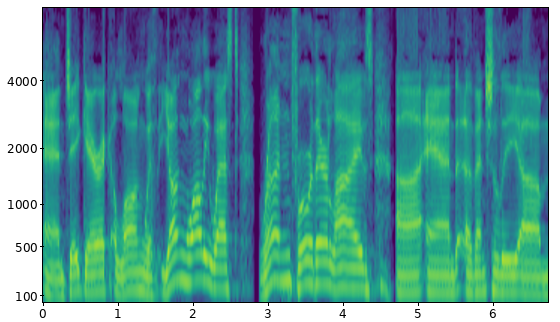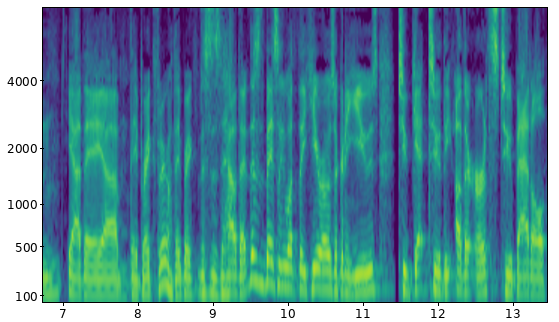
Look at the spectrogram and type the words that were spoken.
and Jay Garrick, along with young Wally West, run for their lives, uh, and eventually, um, yeah, they uh, they break through. They break. This is how they. This is basically what the heroes are going to use to get to the other Earths to battle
